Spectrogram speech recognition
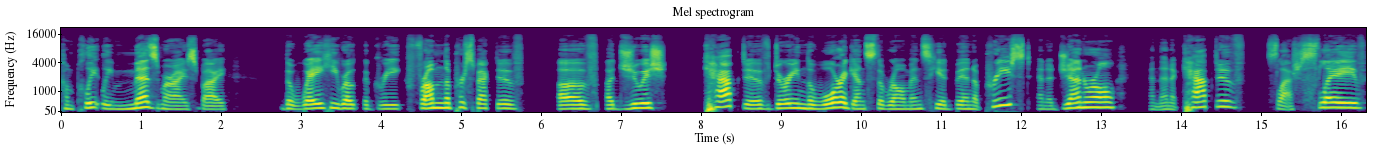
completely mesmerized by the way he wrote the Greek from the perspective of a Jewish captive during the war against the Romans. He had been a priest and a general, and then a captive slash slave.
